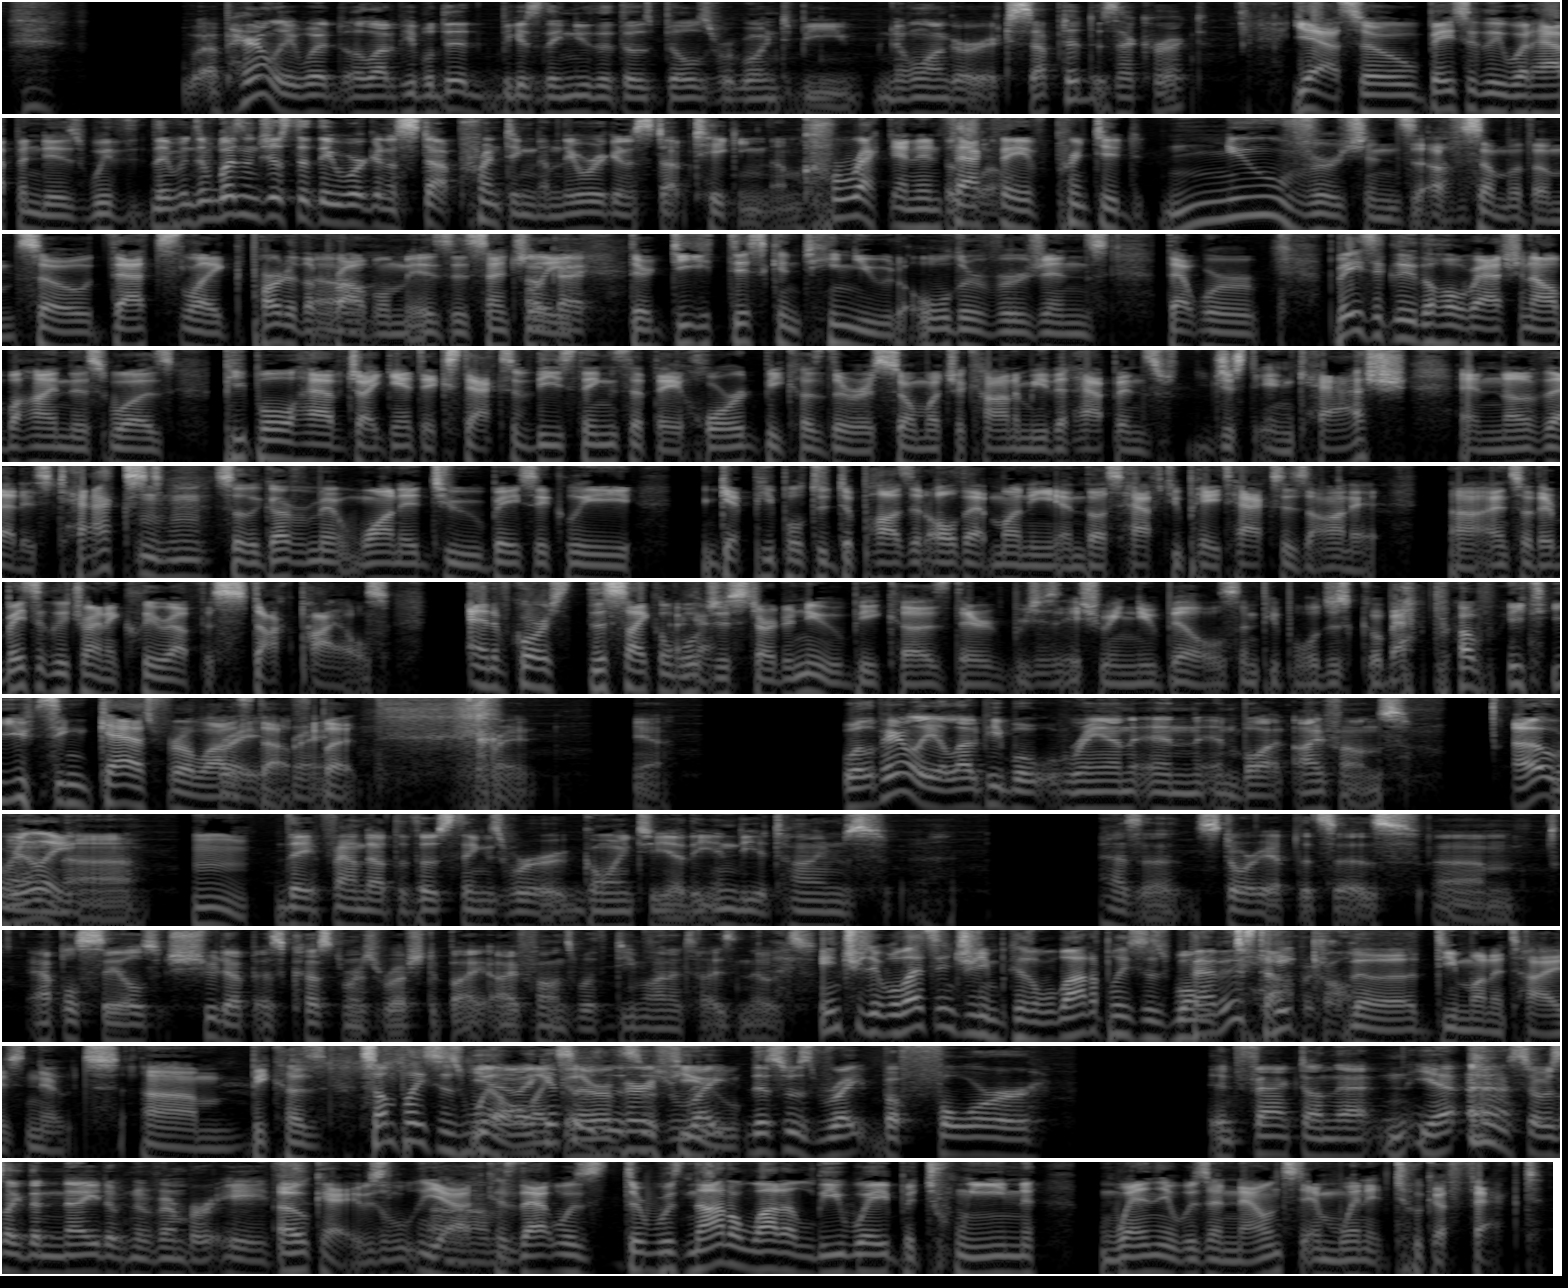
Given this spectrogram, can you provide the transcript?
apparently what a lot of people did because they knew that those bills were going to be no longer accepted. Is that correct? Yeah, so basically what happened is with it wasn't just that they were going to stop printing them; they were going to stop taking them. Correct. And in fact, well. they have printed new versions of some of them. So that's like part of the Oh. problem is essentially Okay. they're de- discontinued older versions that were basically the whole rationale behind this was people have gigantic stacks of these things that they hoard because there is so much economy that happens just in cash and none of that is taxed. Mm-hmm. So the government wanted to basically get people to deposit all that money and thus have to pay taxes on it. Uh, and so they're basically trying to clear out the stockpiles. And of course, the cycle will just start anew because they're just issuing new bills, and people will just go back probably to using cash for a lot of stuff. right. But right. Yeah. Well, apparently, a lot of people ran and and bought iPhones. oh, when, really? Uh, Hmm. they found out that those things were going to. Yeah, the India Times has a story up that says um, Apple sales shoot up as customers rush to buy iPhones with demonetized notes. Interesting. Well, that's interesting because a lot of places won't That is take topical. the demonetized notes um, because some places will. Yeah, I like guess there are was- this very few. Right, this was right before. In fact, on that, yeah, so it was like the night of November eighth. Okay, it was yeah, because Um, that was there was not a lot of leeway between when it was announced and when it took effect.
